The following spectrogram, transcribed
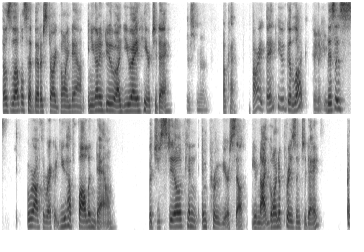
Those levels had better start going down. And you're gonna do a UA here today. Yes, ma'am. Okay. All right, thank you. Good luck. Thank you. This is, we're off the record. You have fallen down, but you still can improve yourself. You're not going to prison today.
